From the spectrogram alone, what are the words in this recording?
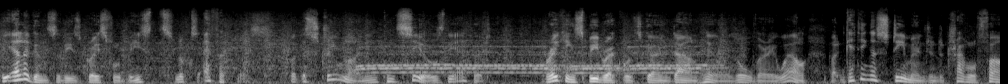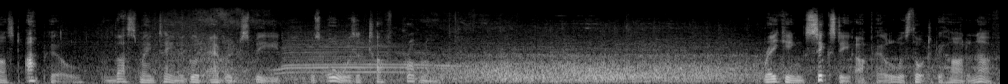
The elegance of these graceful beasts looks effortless, but the streamlining conceals the effort. Breaking speed records going downhill is all very well, but getting a steam engine to travel fast uphill and thus maintain a good average speed was always a tough problem. Breaking 60 uphill was thought to be hard enough,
